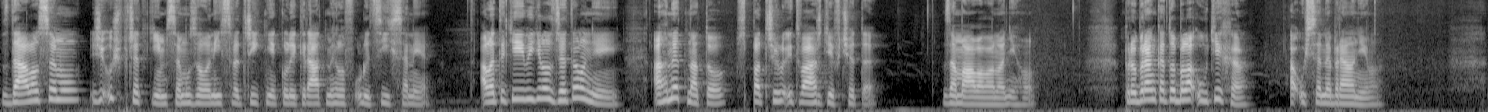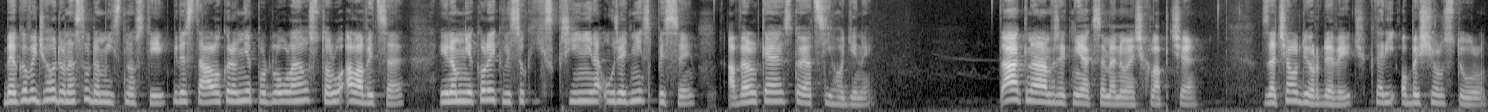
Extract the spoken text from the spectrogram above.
Zdálo se mu, že už předtím se mu zelený svetřík několikrát myhl v ulicích Senie. Ale teď jej viděl zřetelněji a hned na to spatřil i tvář děvčete. Zamávala na něho. Pro Branka to byla útěcha a už se nebránil. Begovič ho donesl do místnosti, kde stálo kromě podloulého stolu a lavice jenom několik vysokých skříní na úřední spisy a velké stojací hodiny. Tak nám řekni, jak se jmenuješ, chlapče. Začal Djordevič, který obešel stůl.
